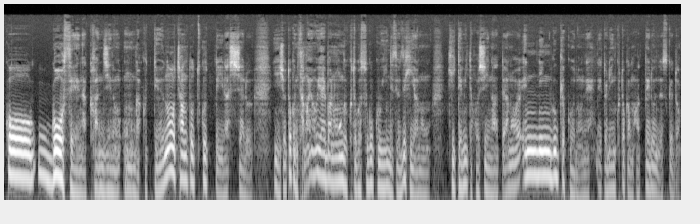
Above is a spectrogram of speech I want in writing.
こう、豪勢な感じの音楽っていうのをちゃんと作っていらっしゃる印象。特にサマヨウ刃の音楽とかすごくいいんですよ。ぜひ、あの、聴いてみてほしいなって、あの、エンディング曲のね、えっと、リンクとかも貼ってるんですけど、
